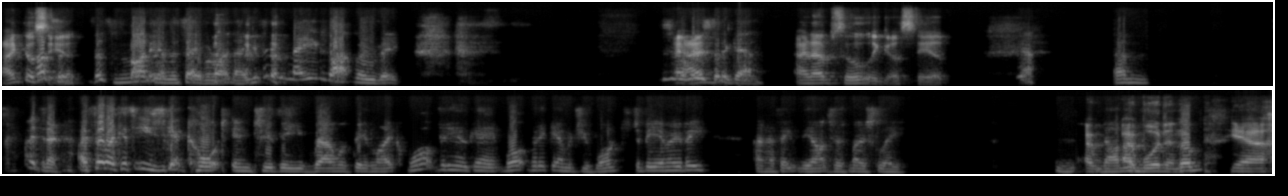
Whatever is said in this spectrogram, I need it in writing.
I'd go That's, see a- it. that's money on the table right there. You've made that movie. Just release it again. I'd absolutely go see it. Yeah. Um, I don't know. I feel like it's easy to get caught into the realm of being like, what video game? What video game would you want to be a movie? And I think the answer is mostly I, none I of wouldn't. them. Yeah.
